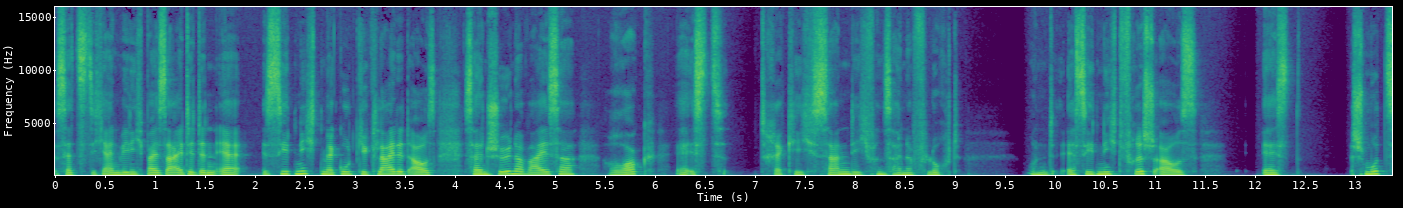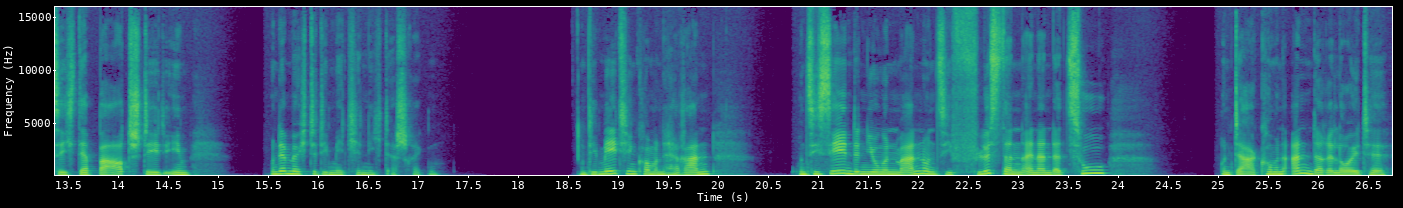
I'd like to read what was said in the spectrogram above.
setzt sich ein wenig beiseite, denn er sieht nicht mehr gut gekleidet aus. Sein schöner weißer Rock, er ist dreckig, sandig von seiner Flucht und er sieht nicht frisch aus. Er ist schmutzig, der Bart steht ihm und er möchte die Mädchen nicht erschrecken. Und die Mädchen kommen heran und sie sehen den jungen Mann und sie flüstern einander zu und da kommen andere Leute.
